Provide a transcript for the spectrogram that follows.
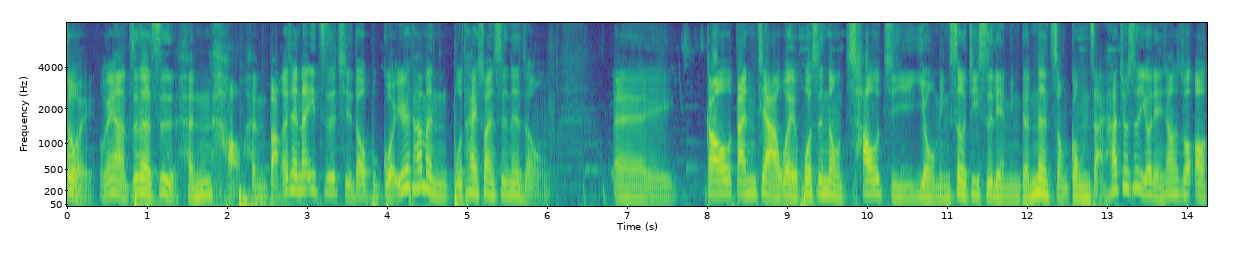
对我跟你讲，真的是很好很棒，而且那一只其实都不贵，因为他们不太算是那种呃高单价位或是那种超级有名设计师联名的那种公仔，它就是有点像是说哦，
